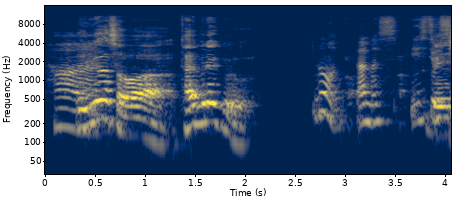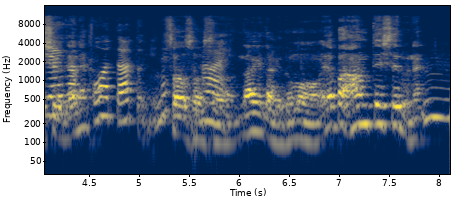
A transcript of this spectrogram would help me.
はで湯浅はタイブレークいのあのし一応練習でね。試合が終わった後にね。そうそうそう、はい。投げたけどもやっぱ安定してるね、うん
